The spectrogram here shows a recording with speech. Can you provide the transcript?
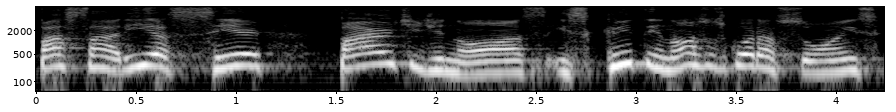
passaria a ser parte de nós, escrita em nossos corações,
